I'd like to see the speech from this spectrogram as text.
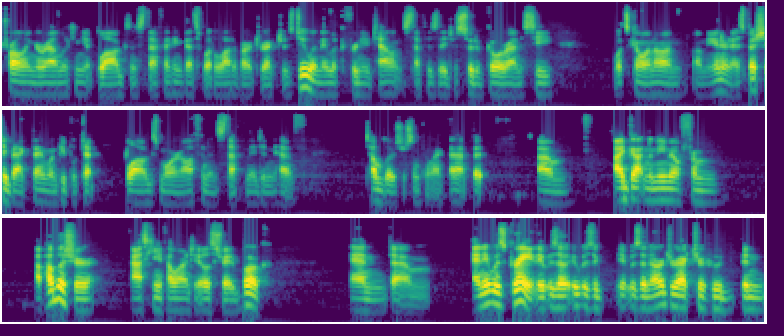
trawling around looking at blogs and stuff. I think that's what a lot of art directors do when they look for new talent and stuff is they just sort of go around to see what's going on on the internet, especially back then when people kept blogs more often and stuff, and they didn't have Tumblrs or something like that. But um, I'd gotten an email from a publisher asking if I wanted to illustrate a book, and um, and it was great. It was a it was a it was an art director who'd been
